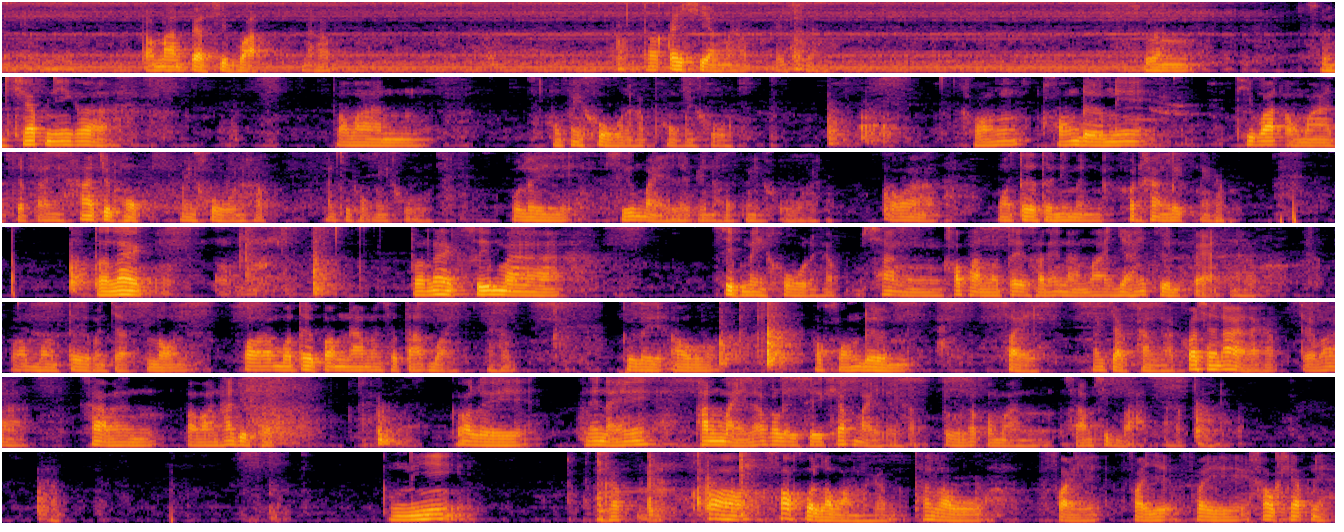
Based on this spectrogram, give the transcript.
ประมาณ 80 วัตต์นะครับ ก็ใกล้เคียงนะครับใกล้เคียง ส่วนส่วนแคปนี้ก็ประมาณ6ไมโครนะครับ6ไมโคร ของของเดิมนี้ที่วัดออกมาจะไป5.6ไมโครนะครับ5.6ไมโคร ก็เลยซื้อใหม่เลยเป็น6ไมโครครับเพราะว่ามอเตอร์ตัวนี้มันค่อนข้างเล็กนะครับ ตอนแรก ตอนแรกซื้อมา 10 ไมโครนะครับ ช่างเข้าพันมอเตอร์เขาแนะนำว่าอย่าให้เกิน 8 นะครับ เพราะมอเตอร์มันจะร้อน เพราะมอเตอร์ปั๊มน้ำมันสตาร์ทบ่อยนะครับ ก็เลยเอาเอาของเดิมใส่หลังจากพันแล้วก็ใช้ได้นะครับ แต่ว่าค่ามันประมาณ 5.6 ก็เลยไหนๆพันใหม่แล้วก็เลยซื้อแคปใหม่เลยครับตัวละประมาณ 30 บาทนะครับตรงนี้นะครับ ข้อข้อควรระวังนะครับ ถ้าเราไฟไฟไฟเข้าแคปเนี่ย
